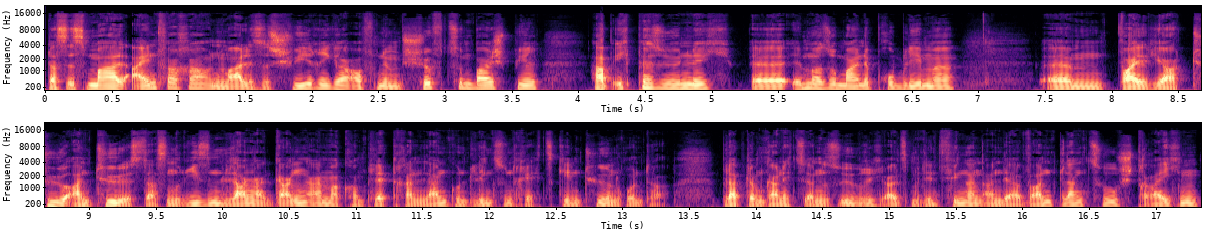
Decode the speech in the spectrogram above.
Das ist mal einfacher und mal ist es schwieriger. Auf einem Schiff zum Beispiel habe ich persönlich äh, immer so meine Probleme, ähm, weil ja Tür an Tür ist das. Ein riesen langer Gang, einmal komplett dran lang und links und rechts gehen Türen runter. Bleibt dann gar nichts anderes übrig, als mit den Fingern an der Wand lang zu streichen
